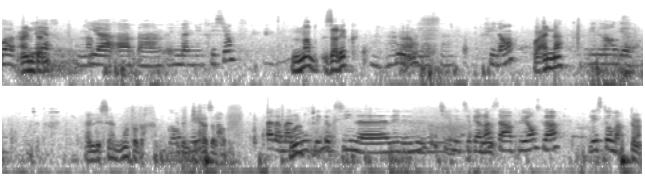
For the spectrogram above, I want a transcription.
voit عندنا. نبض ذلك وعندنا اللسان متضخم إذا الجهاز الهضمي تمام.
